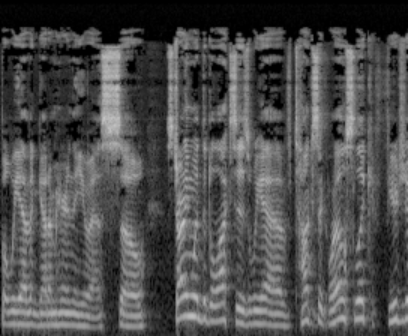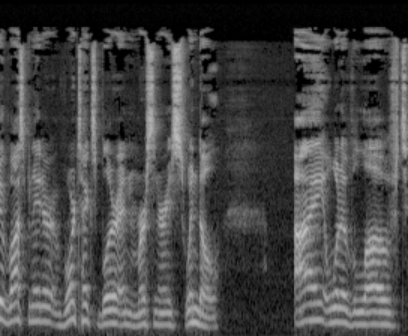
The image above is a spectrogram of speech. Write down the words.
but we haven't got them here in the US. So, starting with the deluxes, we have Toxic Oil Slick, Fugitive Waspinator, Vortex Blur, and Mercenary Swindle. I would have loved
